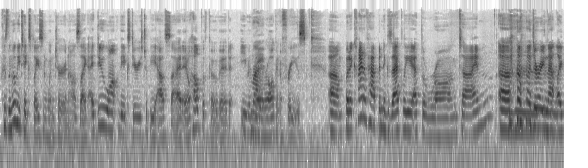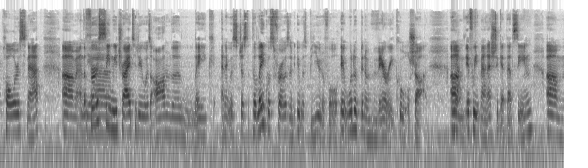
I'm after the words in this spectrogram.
because the movie takes place in winter, and I was like, I do want the exteriors to be outside. It'll help with COVID, even Right. though we're all gonna freeze. Um, but it kind of happened exactly at the wrong time uh, during that like polar snap. Um, and the first scene we tried to do was on the lake, and it was just the lake was frozen. It was beautiful. It would have been a very cool shot um, Yeah. if we managed to get that scene. Um,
